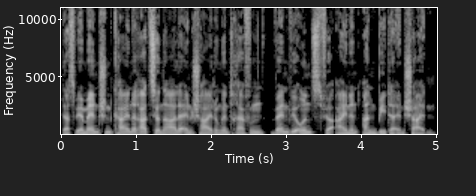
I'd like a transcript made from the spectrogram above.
dass wir Menschen keine rationale Entscheidungen treffen, wenn wir uns für einen Anbieter entscheiden.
